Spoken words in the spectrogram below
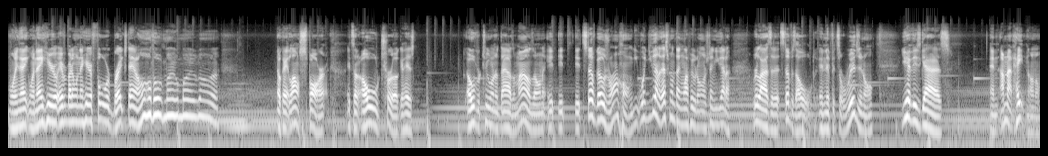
When they when they hear everybody when they hear Ford breaks down, oh those my my. Okay, it lost spark. It's an old truck. It has over 200,000 miles on it. It, it, it stuff goes wrong. You, you got that's one thing a lot of people don't understand. You got to realize that stuff is old, and if it's original, you have these guys, and I'm not hating on them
